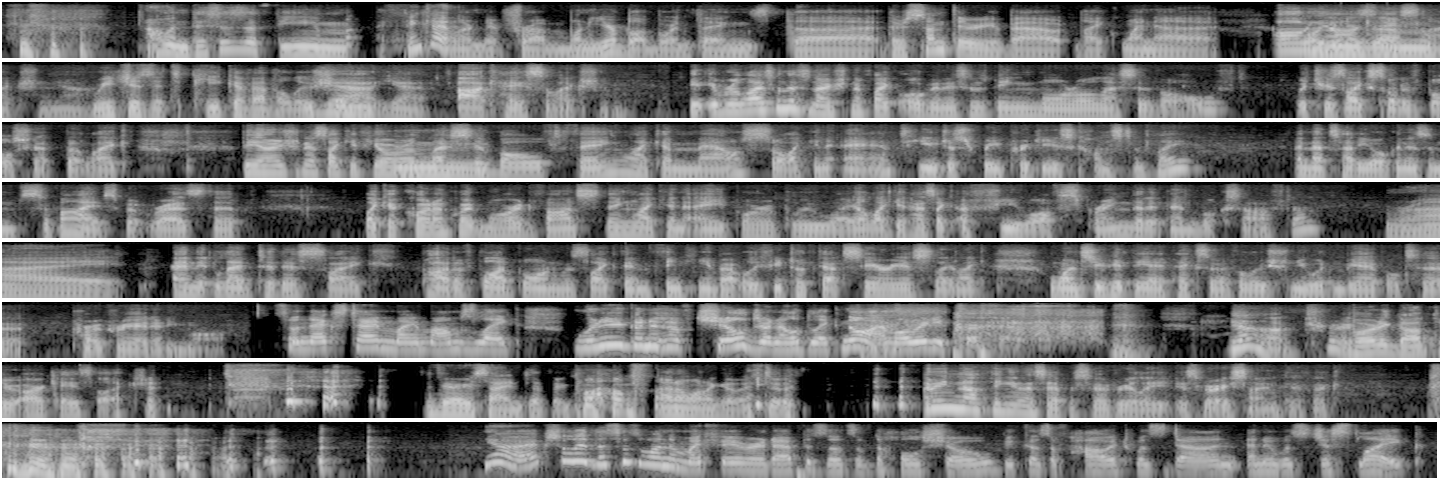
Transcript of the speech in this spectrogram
Oh, and this is a theme. I think I learned it from one of your Bloodborne things. The there's some theory about like when a Oh Organism- r/K selection. Yeah. reaches its peak of evolution. Yeah, yeah. r/K selection. It, it relies on this notion of like organisms being more or less evolved, which is like sort of bullshit. But like The notion is like if you're a less Mm. evolved thing, like a mouse or like an ant, you just reproduce constantly, and that's how the organism survives. But whereas the like a quote unquote more advanced thing, like an ape or a blue whale, like it has like a few offspring that it then looks after, Right. and it led to this like part of Bloodborne was like them thinking about well, if you took that seriously, like once you hit the apex of evolution, you wouldn't be able to procreate anymore. So next time my mom's like, "When are you gonna have children?" I'll be like, "No, I'm already perfect." Yeah, true. I've already gone through RK selection. Very scientific, mom. I don't want to go into it. I mean, nothing in this episode really is very scientific. Yeah, actually, this is one of my favorite episodes of the whole show because of how it was done. And it was just like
